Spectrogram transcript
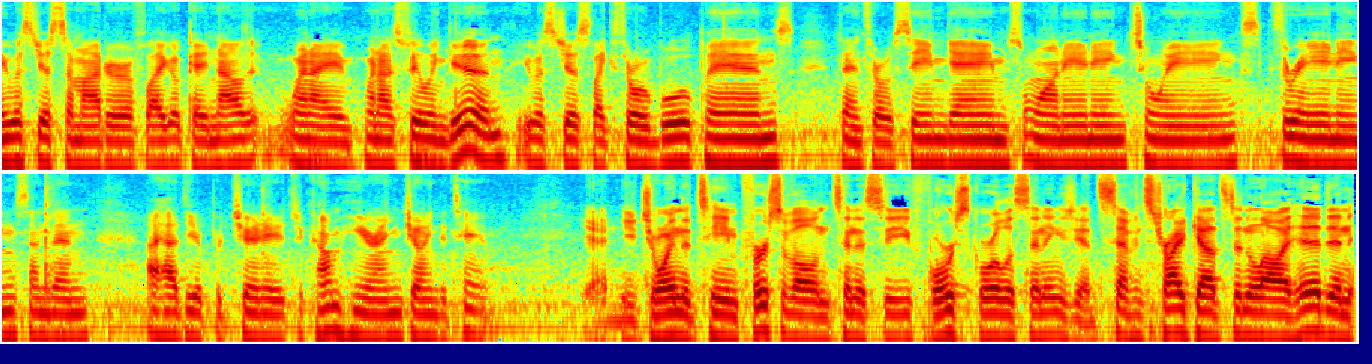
it was just a matter of like, okay, now when I when I was feeling good, it was just like throw bullpens, then throw sim games, one inning, two innings, three innings, and then I had the opportunity to come here and join the team. Yeah, you joined the team first of all in Tennessee, four scoreless innings. You had seven strikeouts, didn't allow a hit, and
